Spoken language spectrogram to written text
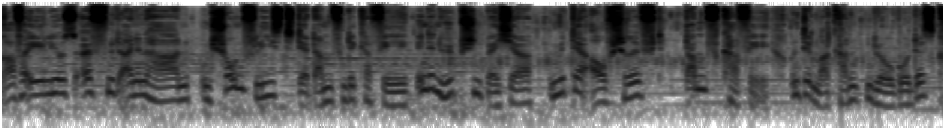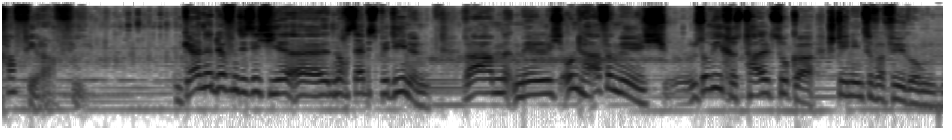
Raffaelius öffnet einen Hahn und schon fließt der dampfende Kaffee in den hübschen Becher mit der Aufschrift Dampfkaffee und dem markanten Logo des Kaffee Raffi. Gerne dürfen Sie sich hier äh, noch selbst bedienen. Rahm, Milch und Hafermilch sowie Kristallzucker stehen Ihnen zur Verfügung.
